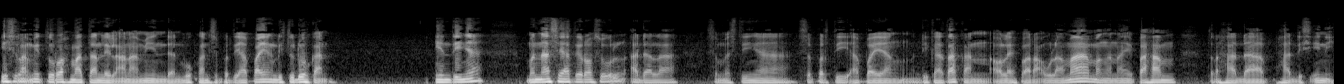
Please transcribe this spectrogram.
Islam itu rahmatan lil alamin dan bukan seperti apa yang dituduhkan. Intinya, menasihati Rasul adalah semestinya seperti apa yang dikatakan oleh para ulama mengenai paham terhadap hadis ini.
